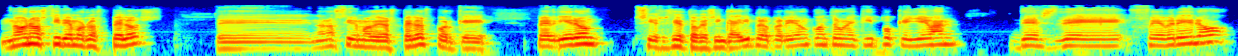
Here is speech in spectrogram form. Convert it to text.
no nos tiremos los pelos. no nos tiremos de los pelos porque perdieron, sí, es cierto que sin Kairi, pero perdieron contra un equipo que llevan desde febrero,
